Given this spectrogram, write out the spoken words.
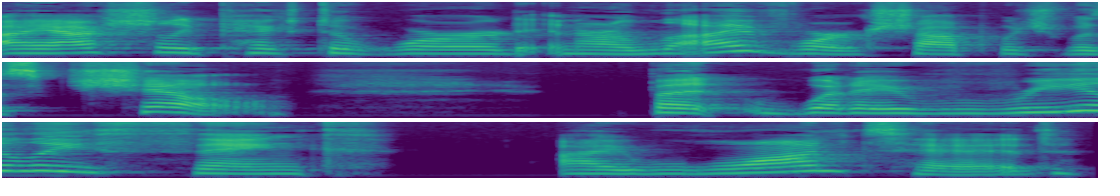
I actually picked a word in our live workshop, which was chill. But what I really think I wanted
